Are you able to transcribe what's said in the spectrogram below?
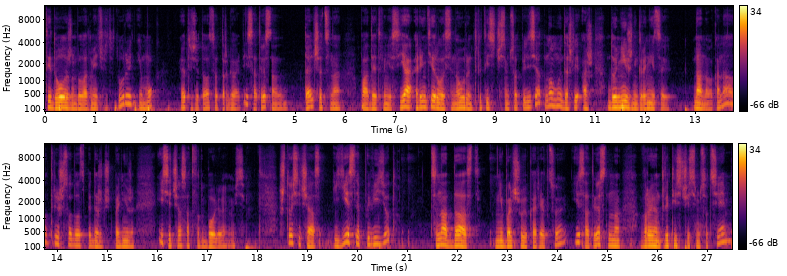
ты должен был отметить этот уровень и мог эту ситуацию торговать. И, соответственно, дальше цена падает вниз. Я ориентировался на уровень 3750, но мы дошли аж до нижней границы данного канала 3625, даже чуть пониже. И сейчас отфутболиваемся. Что сейчас? Если повезет, цена даст небольшую коррекцию и, соответственно, в район 3707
